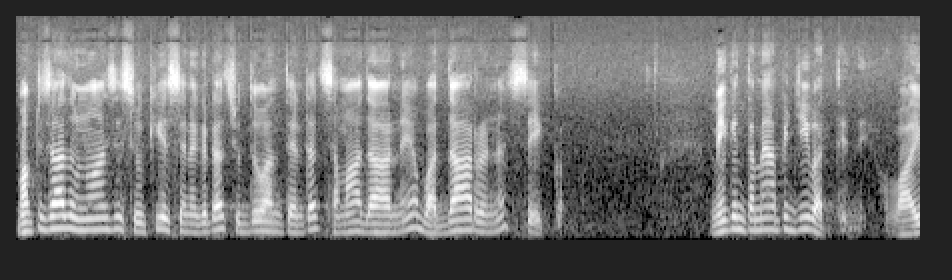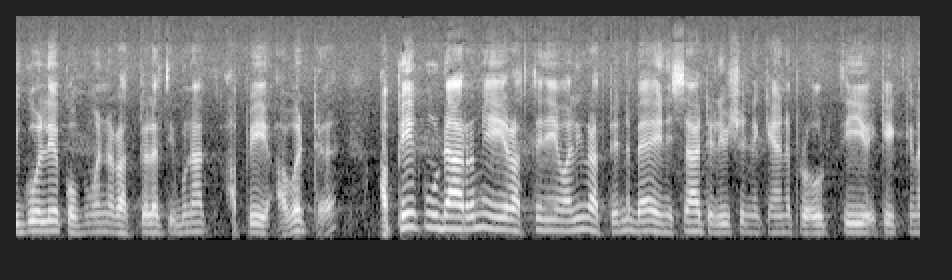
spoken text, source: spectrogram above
මක්ටිසාද උන්වහන්සේ සුකිය සෙනකටත් ශුද්ධවන්තයන්ටත් සමාධාරණය වද්ධාරණ සේක්ක. මේකින් තමයි අපි ජීවත්වෙන්නේ. වායුගෝලය කොපමන රත්වල තිබුණත් අපේ අවට අපේ කූඩාරම ඒ රත්වනය වලින් රත්වෙන්න බෑ නිසා ටෙලිවිෂන් එක යන ප්‍රවෘත්ති එක එක්කෙන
